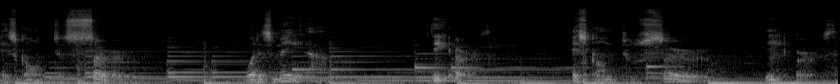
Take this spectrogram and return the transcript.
is going to serve what is made out of the earth. It's going to serve the earth.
